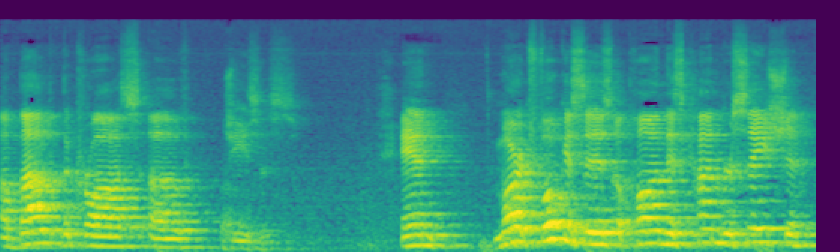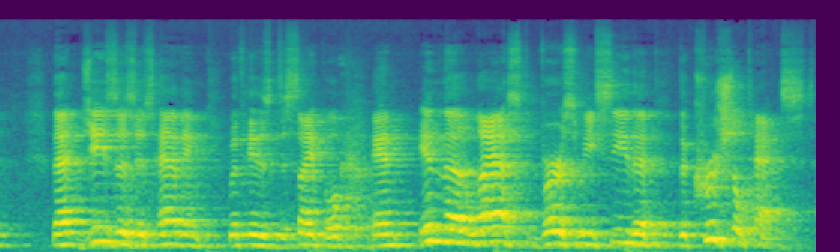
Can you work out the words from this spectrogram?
about the cross of Jesus. And Mark focuses upon this conversation that Jesus is having with his disciple. And in the last verse, we see the, the crucial text.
